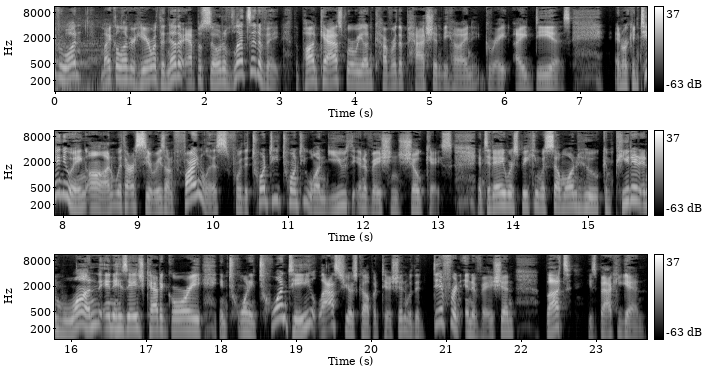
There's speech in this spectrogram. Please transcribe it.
everyone, Michael Unger here with another episode of Let's Innovate, the podcast where we uncover the passion behind great ideas. And we're continuing on with our series on finalists for the 2021 Youth Innovation Showcase. And today we're speaking with someone who competed and won in his age category in 2020, last year's competition, with a different innovation, but he's back again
